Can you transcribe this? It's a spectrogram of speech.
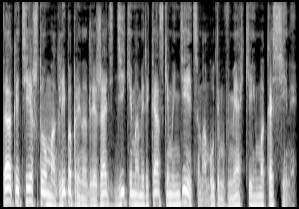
так и те, что могли бы принадлежать диким американским индейцам, обутым в мягкие мокасины.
